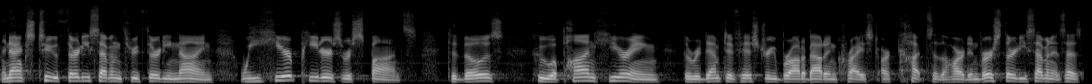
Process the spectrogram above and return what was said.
In Acts 2 37 through 39, we hear Peter's response to those who, upon hearing the redemptive history brought about in Christ, are cut to the heart. In verse 37, it says,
